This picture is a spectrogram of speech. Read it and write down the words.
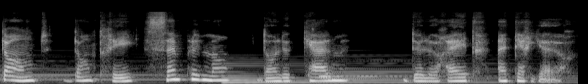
tentent d'entrer simplement dans le calme de leur être intérieur.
